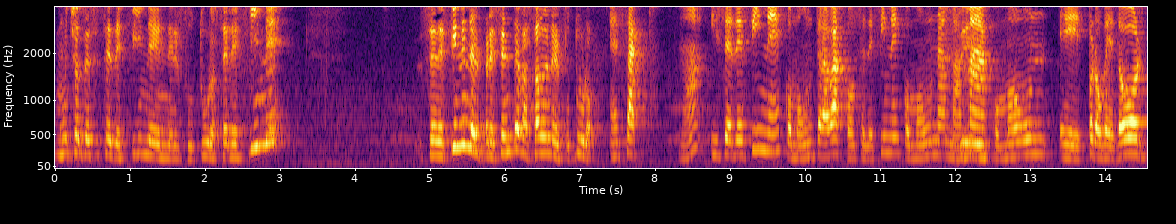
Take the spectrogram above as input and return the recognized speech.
muchas veces se define en el futuro. Se define. Se define en el presente basado en el futuro. Exacto. ¿no? Y se define como un trabajo, se define como una mamá, como un eh, proveedor,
